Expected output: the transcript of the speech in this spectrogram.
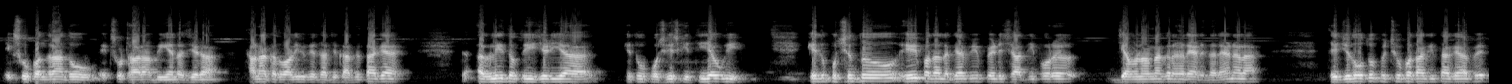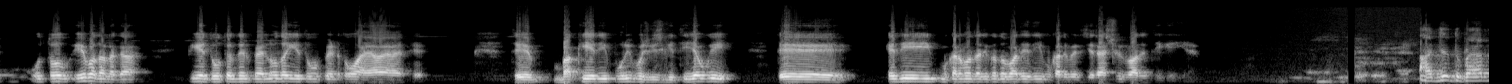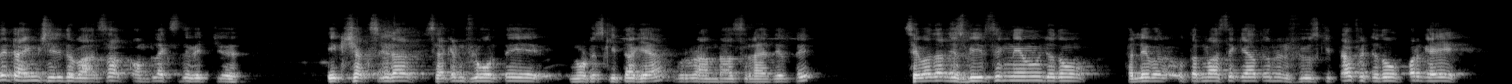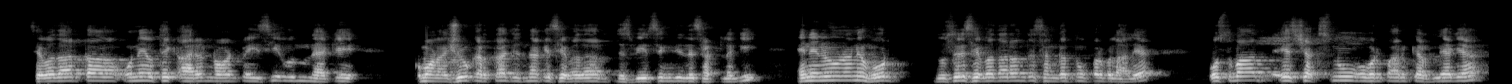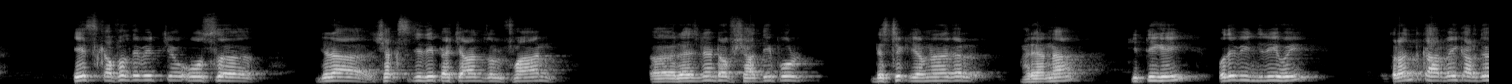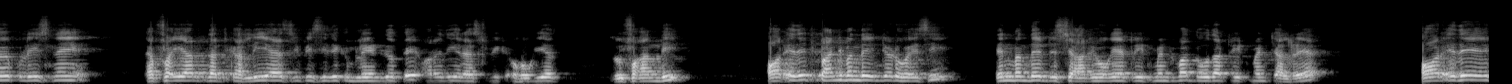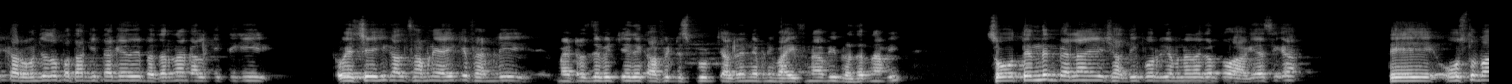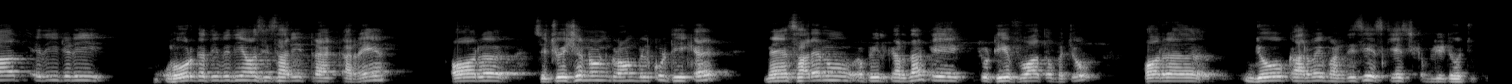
115 ਤੋਂ 118 ਬੀਐਨ ਜਿਹੜਾ ਥਾਣਾ ਕਤਵਾਲੀ ਵਿਖੇ ਦਰਜ ਕਰ ਦਿੱਤਾ ਗਿਆ ਤੇ ਅਗਲੀ ਤਫਤੀਸ਼ ਜਿਹੜੀ ਆ ਇਹ ਤੋਂ ਪੁੱਛਗਿੱਛ ਕੀਤੀ ਜਾਊਗੀ। ਇਹ ਤੋਂ ਪੁੱਛਣ ਤੋਂ ਇਹ ਪਤਾ ਲੱਗਿਆ ਵੀ ਪਿੰਡ ਸ਼ਾਦੀਪੁਰ ਜਮਨਾ ਨਗਰ ਹਰਿਆਣੇ ਦਾ ਰਹਿਣ ਵਾਲਾ। ਤੇ ਜਦੋਂ ਤੋਂ ਪਿੱਛੋਂ ਪਤਾ ਕੀਤਾ ਗਿਆ ਵੀ ਉਹ ਇਹ ਪਤਾ ਲੱਗਾ ਵੀ ਇਹ ਦੋ ਤਿੰਨ ਦਿਨ ਪਹਿਲਾਂ ਦਾ ਹੀ ਇਹ ਤੋਂ ਪਿੰਡ ਤੋਂ ਆਇਆ ਹੋਇਆ ਇੱਥੇ। ਤੇ ਬਾਕੀ ਇਹਦੀ ਪੂਰੀ ਪੁੱਛਗਿੱਛ ਕੀਤੀ ਜਾਊਗੀ ਤੇ ਇਹਦੀ ਮੁਕੱਦਮਾ ਦਰਜ ਕਰਨ ਤੋਂ ਬਾਅਦ ਇਹਦੀ ਮੁਕੱਦਮੇ ਵਿੱਚ ਅਰੈਸਟ ਵੀ ਪਾ ਦਿੱਤੀ ਗਈ ਹੈ। ਅੱਜ ਦੁਪਹਿਰ ਦੇ ਟਾਈਮ ਸ਼੍ਰੀ ਦਰਬਾਰ ਸਾਹਿਬ ਕੰਪਲੈਕਸ ਦੇ ਵਿੱਚ ਇੱਕ ਸ਼ਖਸ ਜਿਹੜਾ ਸੈਕੰਡ ਫਲੋਰ ਤੇ ਨੋਟਿਸ ਕੀਤਾ ਗਿਆ ਗੁਰੂ ਰਾਮਦਾਸ ਰਾਏ ਦੇ ਉੱਤੇ। ਸੇਵਾਦਾਰ ਜਸਬੀਰ ਸਿੰਘ ਨੇ ਉਹਨੂੰ ਜਦੋਂ ਥੱਲੇ ਵ- ਉਤਰਨ ਵਾਸਤੇ ਕਿਹਾ ਤੇ ਉਹਨੇ ਰਿਫਿਊਜ਼ ਕੀਤਾ। ਫਿਰ ਜਦੋਂ ਉੱਪਰ ਗਏ ਸੇਵਾਦਾਰ ਤਾਂ ਉਹਨੇ ਉੱਥੇ ਇੱਕ ਆਇਰਨ ਰੋਡ ਪਈ ਸੀ, ਉਹਨੂੰ ਲੈ ਕੇ ਘੁਮਾਉਣਾ ਸ਼ੁਰੂ ਕਰਤਾ ਜਿੰਨਾ ਕਿ ਸੇਵਾਦਾਰ ਜਸਵੀਰ ਸਿੰਘ ਜੀ ਦੇ ਸੱਟ ਲੱਗੀ। ਇਹਨੇ ਨੂੰ ਉਹਨਾਂ ਨੇ ਹੋਰ ਦੂਸਰੇ ਸੇਵਾਦਾਰਾਂ ਤੇ ਸੰਗਤ ਨੂੰ ਉੱਪਰ ਬੁਲਾ ਲਿਆ। ਉਸ ਤੋਂ ਬਾਅਦ ਇਸ ਸ਼ਖਸ ਨੂੰ ਓਵਰਪਾਰ ਕਰ ਲਿਆ ਗਿਆ। ਇਸ ਕਫਲ ਦੇ ਵਿੱਚ ਉਸ, ਜਿਹੜਾ ਸ਼ਖਸ ਜਿਹਦੀ ਪਹਿਚਾਣ Zulfan resident of Shadipur district Yamunanagar, Haryana ਕੀਤੀ ਗਈ। ਉਹਦੇ ਵੀ ਇੰਜਰੀ ਹੋਈ। ਤੁਰੰਤ ਕਾਰਵਾਈ ਕਰਦੇ ਹੋਏ ਪੁਲਿਸ ਨੇ ਐਫ ਆਈ ਆਰ ਦਰਜ ਕਰ ਲਈ ਹੈ ਐਸਜੀਪੀਸੀ ਦੀ ਕੰਪਲੇਂਟ ਦੇ ਉੱਤੇ ਔਰ ਇਹਦੀ ਅਰੈਸਟ ਵੀ ਹੋ ਗਈ ਹੈ ਜ਼ੁਲਫਾਨ ਦੀ। ਔਰ ਇਹਦੇ ਵਿੱਚ ਪੰਜ ਬੰਦੇ ਇੰਜਰਡ ਹੋਏ ਸੀ। ਤਿੰਨ ਬੰਦੇ ਡਿਸਚਾਰਜ ਹੋ ਗਏ। ਟ੍ਰੀਟਮੈਂਟ ਤੋਂ ਬਾਅਦ ਦੋ ਦਾ ਟ੍ਰੀਟਮੈਂਟ ਚੱਲ ਰਿਹਾ। ਹੈ। ਔਰ ਇਹਦੇ ਘਰੋਂ ਜਦੋਂ ਪਤਾ ਕੀਤਾ ਗਿਆ, ਇਹਦੇ ਬ੍ਰਦਰ ਨਾਲ ਗੱਲ ਕੀਤੀ ਗਈ, ਉਹ ਇਸ 'ਚ ਗੱਲ ਸਾਹਮਣੇ ਆਈ ਕਿ ਫੈਮਿਲੀ ਮੈਟਰਸ ਦੇ ਵਿੱਚ ਇਹਦੇ ਕਾਫੀ ਡਿਸਪਿਊਟ ਚੱਲ ਰਹੇ ਨੇ, ਆਪਣੀ ਵਾਈਫ ਨਾਲ ਵੀ ਬ੍ਰਦਰ ਨਾਲ ਵੀ। ਸੋ ਤਿੰਨ ਦਿਨ ਪਹਿਲਾਂ ਇਹ ਸ਼ਾਦੀਪੁਰ ਯਮੁਨਾਨਗਰ ਤੋਂ ਆ ਗਿਆ ਸੀਗਾ ਤੇ ਉਸ ਤੋਂ ਬਾਅਦ ਇਹਦੀ ਜਿਹੜੀ ਹੋਰ ਗਤੀਵਿਧੀਆਂ ਅਸੀਂ ਸਾਰੀ ਟਰੈਕ ਕਰ ਰਹੇ ਹਾਂ ਔਰ ਸਿਚੁਏਸ਼ਨ ਔਨ ਗਰਾਊਂਡ ਬਿਲਕੁਲ ਠੀਕ ਹੈ। ਮੈਂ ਸਾਰਿਆਂ ਨੂੰ ਅਪੀਲ ਕਰਦਾ ਕਿ ਝੂਠੀ ਅਫਵਾਹ ਤੋਂ ਬਚੋ ਔਰ ਜੋ ਕਾਰਵਾਈ ਬਣਦੀ ਸੀ ਇਸ ਕੇਸ 'ਚ ਕੰਪਲੀਟ ਹੋ ਚੁੱਕੀ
